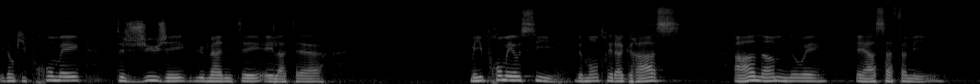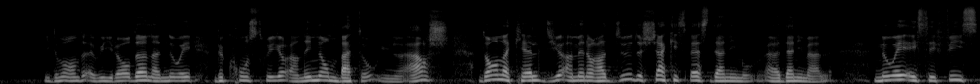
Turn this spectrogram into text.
Et donc il promet de juger l'humanité et la terre. Mais il promet aussi de montrer la grâce à un homme, Noé, et à sa famille. Il, demande, il ordonne à Noé de construire un énorme bateau, une arche, dans laquelle Dieu amènera deux de chaque espèce euh, d'animal. Noé et ses fils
